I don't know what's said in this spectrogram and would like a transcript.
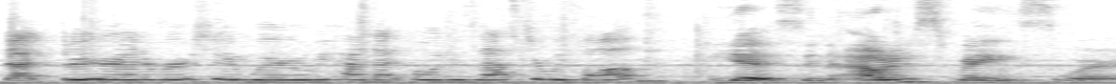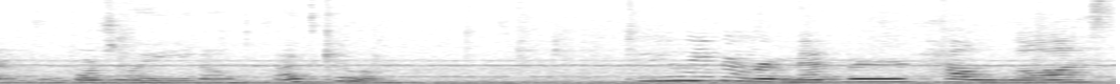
That three year anniversary where we had that whole disaster with Bob? Yes, in outer space, where unfortunately, you know, I had to kill him. Do you even remember how lost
